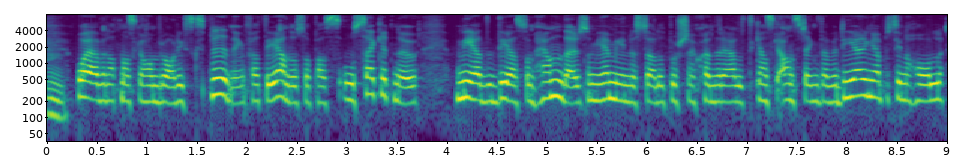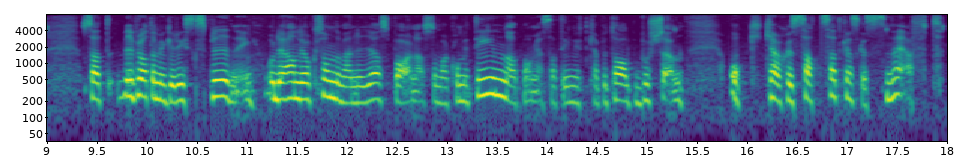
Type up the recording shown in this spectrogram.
Mm. Och även att man ska ha en bra riskspridning. För att Det är ändå så pass osäkert nu med det som händer som ger mindre stöd åt börsen generellt. Ganska ansträngda värderingar på sina håll. Så att vi pratar mycket riskspridning. Och det handlar också om de här nya spararna som har kommit in och att många har satt in nytt kapital på börsen. Och kanske satsat ganska snävt.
